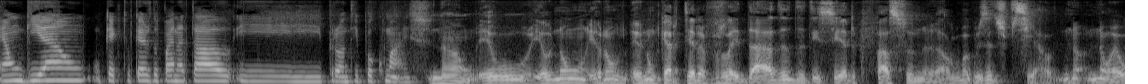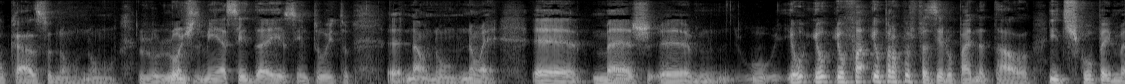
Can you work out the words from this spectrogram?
É um guião, o que é que tu queres do Pai Natal e pronto, e pouco mais. Não, eu, eu, não, eu, não, eu não quero ter a veleidade de dizer que faço alguma coisa de especial. Não, não é o caso, não, não, longe de mim essa ideia, esse intuito. Eh, não, não, não é. Eh, mas eh, eu, eu, eu, eu procuro fazer o Pai Natal, e desculpem-me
